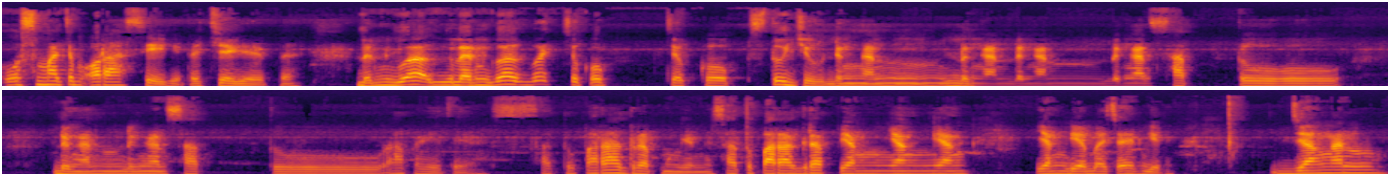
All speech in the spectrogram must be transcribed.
oh semacam orasi gitu cie gitu dan gua dan gua gue cukup cukup setuju dengan dengan dengan dengan satu dengan dengan satu apa itu ya satu paragraf mungkin satu paragraf yang yang yang yang dia bacain gini. Jangan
